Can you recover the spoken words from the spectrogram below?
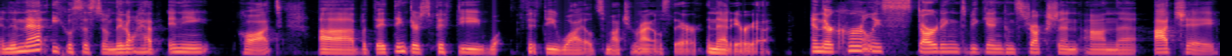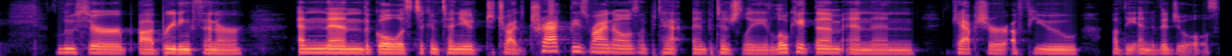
And in that ecosystem, they don't have any caught, uh, but they think there's 50, 50 wild Sumatran rhinos there in that area. And they're currently starting to begin construction on the Aceh Leuser uh, breeding center. And then the goal is to continue to try to track these rhinos and, pot- and potentially locate them and then capture a few of the individuals.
